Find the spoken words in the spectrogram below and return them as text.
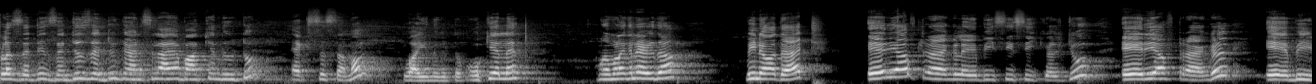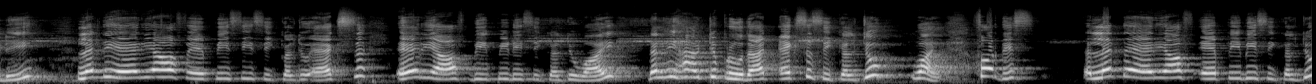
പ്ലസ് സെഡ് സെഡും സെഡും ക്യാൻസൽ ആയ ബാക്കി എന്ത് കിട്ടും? എക്സ് സമം വൈ എന്ന് കിട്ടും. ഓക്കെ അല്ലേ? നമ്മളെങ്ങനെ എഴുതാം? We know that area of triangle A B C C equal to area of triangle A B D let the area of A P C is equal to of B P D is equal to Y then we have to prove that x is equal to y. For this let the area of APB is equal to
